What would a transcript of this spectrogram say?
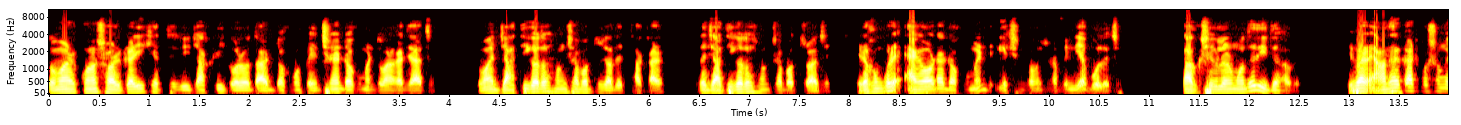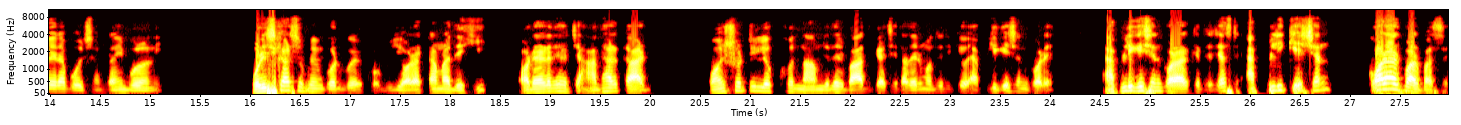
তোমার কোনো সরকারি ক্ষেত্রে যদি চাকরি করো তার ডকুমেন্ট পেনশনের ডকুমেন্ট তোমার কাছে আছে। তোমার জাতিগত শংসাপত্র যাদের থাকার তাদের জাতিগত শংসাপত্র আছে। এরকম করে এগারোটা document election commission of India বলেছে। তা সেগুলোর মধ্যে দিতে হবে। এবার আধার কার্ড প্রসঙ্গে এরা বলছেন সেটা আমি বলিনি পরিষ্কার সুপ্রিম কোর্ট যে অর্ডারটা আমরা দেখি। অর্ডারে হচ্ছে আধার কার্ড পঁয়ষট্টি লক্ষ নাম যাদের বাদ গেছে, তাদের মধ্যে যদি কেউ অ্যাপ্লিকেশন করে অ্যাপ্লিকেশন করার ক্ষেত্রে জাস্ট অ্যাপ্লিকেশন করার পারপাসে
